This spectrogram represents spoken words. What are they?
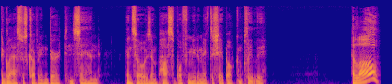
the glass was covered in dirt and sand, and so it was impossible for me to make the shape out completely. Hello?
